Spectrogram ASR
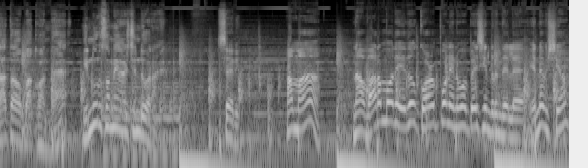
தாத்தாவை பார்க்க வந்தேன். இன்னொரு சமயம் அழைச்சிட்டு வரேன். சரி. ஆமா நான் வரும்போது ஏதோ குழப்பம்னு என்னமோ பேசிட்டு இருந்தேல என்ன விஷயம்?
